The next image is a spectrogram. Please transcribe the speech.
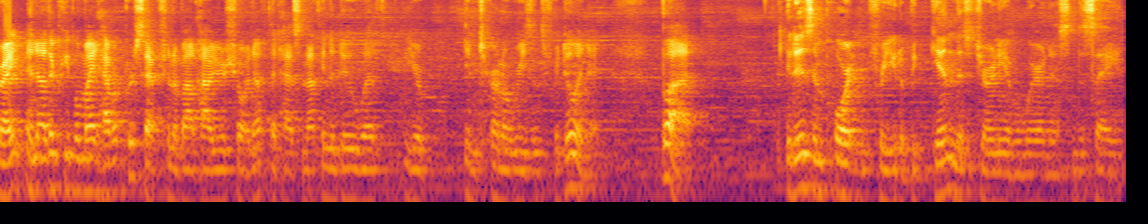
Right? And other people might have a perception about how you're showing up that has nothing to do with your internal reasons for doing it. But it is important for you to begin this journey of awareness and to say,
